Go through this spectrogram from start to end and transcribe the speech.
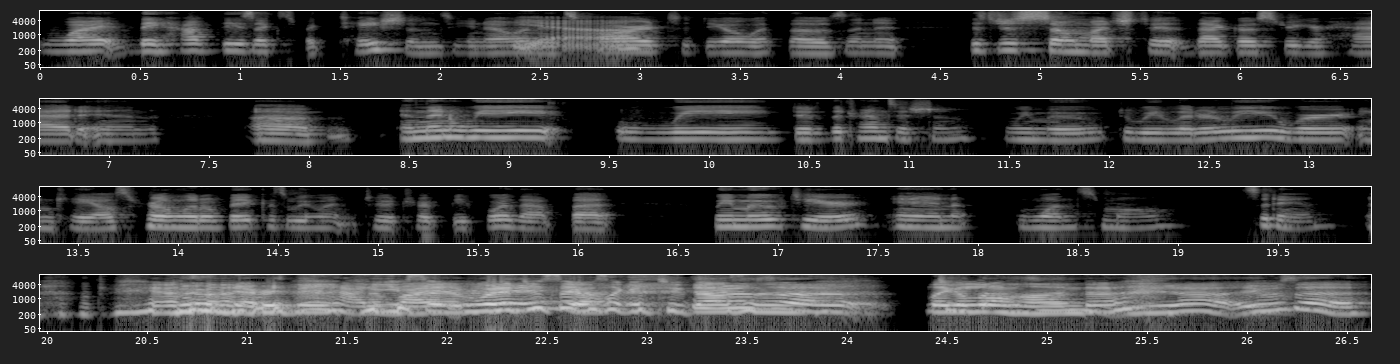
Why they have these expectations, you know, and it's hard to deal with those, and it it's just so much to that goes through your head, and um, and then we we did the transition. We moved. We literally were in chaos for a little bit because we went to a trip before that, but we moved here in one small sedan. moved everything. Had to You buy said- everything. What did you say? It was like a 2000 was a like a little Honda. Yeah, it was a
